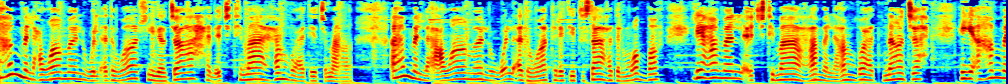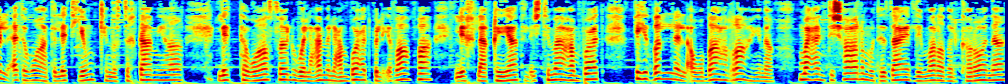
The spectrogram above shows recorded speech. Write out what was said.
أهم العوامل والأدوات لنجاح الاجتماع عن بعد يا جماعة. أهم العوامل والأدوات التي تساعد الموظف لعمل اجتماع عمل عن بعد ناجح هي أهم الأدوات التي يمكن استخدامها للتواصل والعمل عن بعد بالإضافة لأخلاقيات الاجتماع عن بعد في ظل الأوضاع الراهنة. ومع انتشار متزايد لمرض الكورونا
